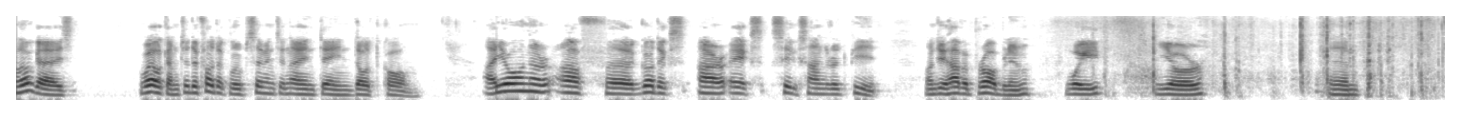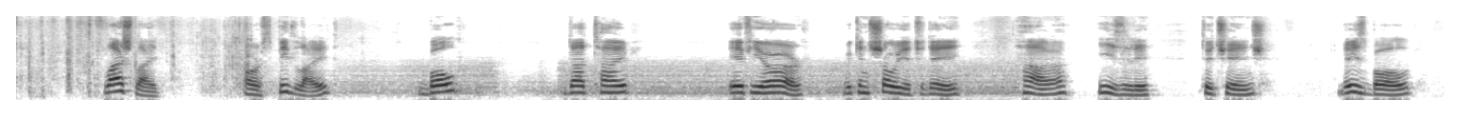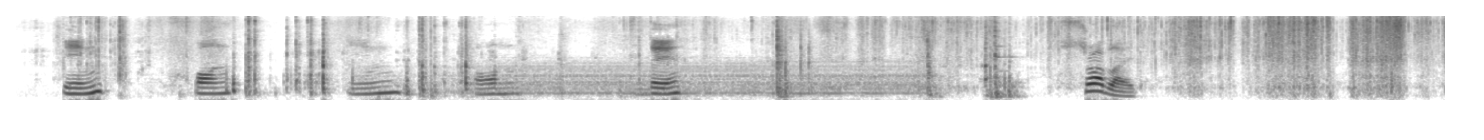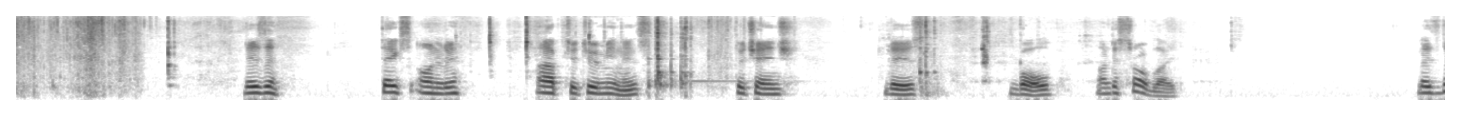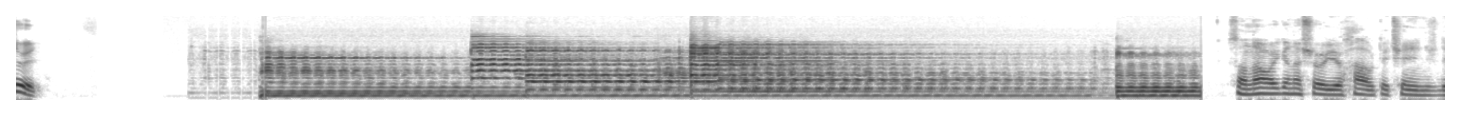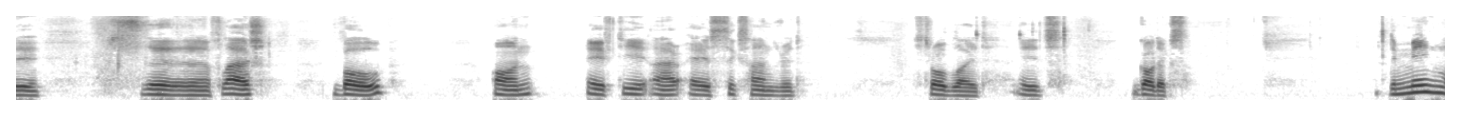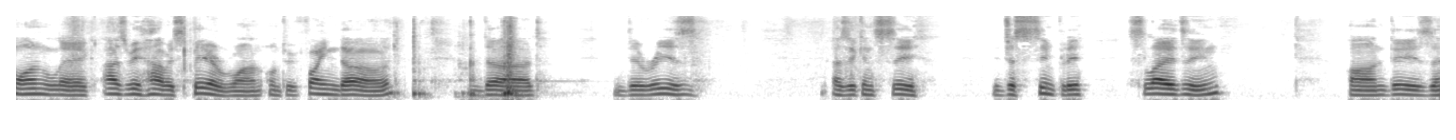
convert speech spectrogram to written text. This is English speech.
Hello guys, welcome to the photoclub7910.com. Are you owner of uh, Godox RS 600p and you have a problem with your um, flashlight or speedlight bulb that type? If you are, we can show you today how easily to change this bulb in on in on the strobe light. This takes only up to two minutes to change this bulb on the strobe light. Let's do it So now we're gonna show you how to change the, the uh, flash bulb on FTRS 600 strobe light. It's Godox. The main one, like as we have a spare one, and to find out that there is, as you can see, it just simply slides in on this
